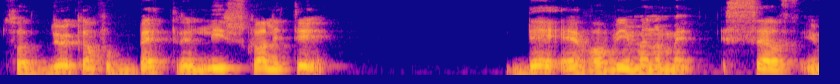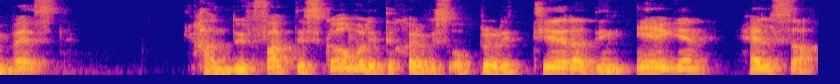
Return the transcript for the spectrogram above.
Så att du kan få bättre livskvalitet. Det är vad vi menar med self-invest. Att du faktiskt ska vara lite självisk och prioritera din egen hälsa.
